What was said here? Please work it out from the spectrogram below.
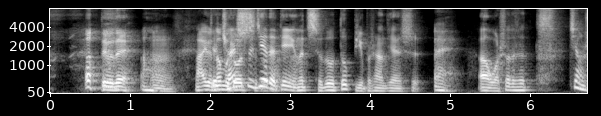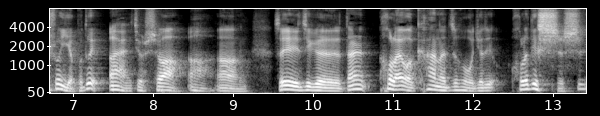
对不对？嗯，哪有那么多全世界的电影的尺度都比不上电视？哎啊！我说的是，这样说也不对，哎，就是是吧？啊，啊，所以这个，但是后来我看了之后，我觉得后来对史诗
